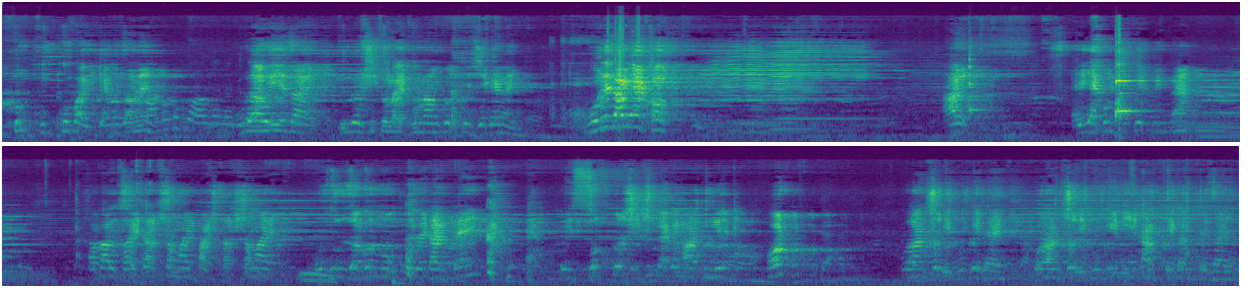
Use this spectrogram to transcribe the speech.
খুব দুঃখ পাই কেন জানেন? বুড়া হয়ে যায় তুলসী তলায় প্রণাম করতে শেখে নাই। মরে যাবে এখন আর এই এখন দিন না? সকাল ছয়টার সময় পাঁচটার সময় হুজুর যখন মুখ করে ডাক দেয় এই ছোট্ট শিশুটাকে মা তুলে হট কোরআন শরীফ বুকে দেয়। কোরআন শরীফ বুকে নিয়ে কাঁদতে কাঁদতে যায়।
